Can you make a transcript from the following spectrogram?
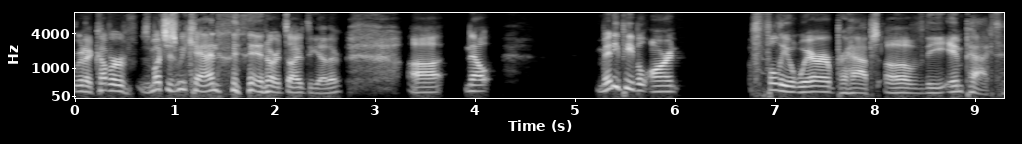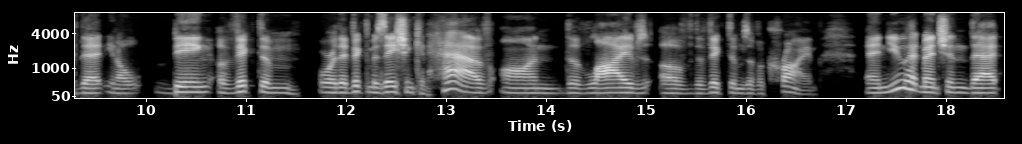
we're going to cover as much as we can in our time together. Uh, now, many people aren't fully aware, perhaps, of the impact that you know being a victim or that victimization can have on the lives of the victims of a crime. And you had mentioned that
